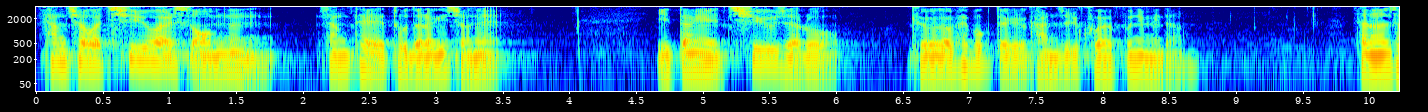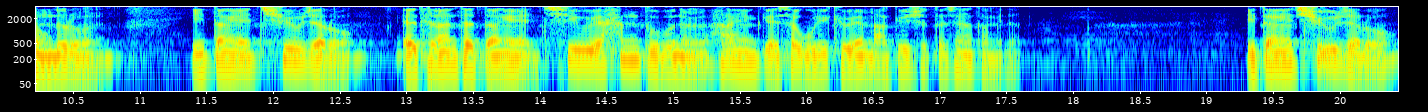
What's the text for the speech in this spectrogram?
상처가 치유할 수 없는 상태에 도달하기 전에 이 땅의 치유자로 교회가 회복되기를 간절히 구할 뿐입니다. 사랑하는 성도 여러분, 이 땅의 치유자로 애틀란타 땅의 치유의 한 부분을 하나님께서 우리 교회에 맡겨주셨다 생각합니다. 이 땅의 치유자로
